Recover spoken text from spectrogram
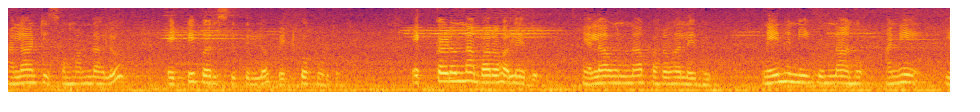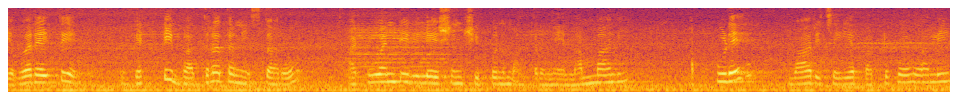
అలాంటి సంబంధాలు ఎట్టి పరిస్థితుల్లో పెట్టుకోకూడదు. ఎక్కడున్నా పర్వాలేదు. ఎలా ఉన్నా పర్వాలేదు. నేను నీకున్నాను అని ఎవరైతే గట్టి భద్రతనిస్తారో అటువంటి రిలేషన్షిప్ను మాత్రమే నమ్మాలి. అప్పుడే వారి చెయ్య పట్టుకోవాలి.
